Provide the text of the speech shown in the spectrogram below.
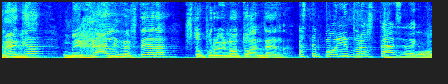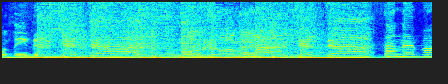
Μέγκα, μεγάλη Δευτέρα στο πρωινό του Αντένα. Είμαστε πολύ μπροστά σαν εκπομπή. Θα ανέβω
